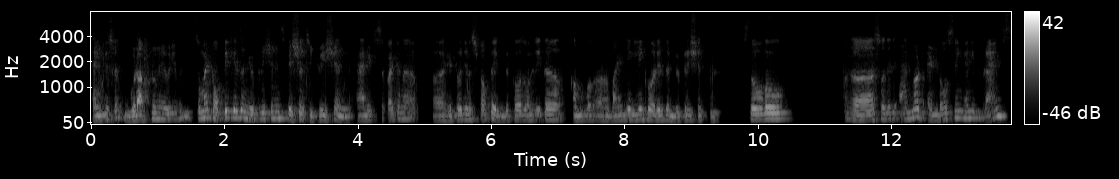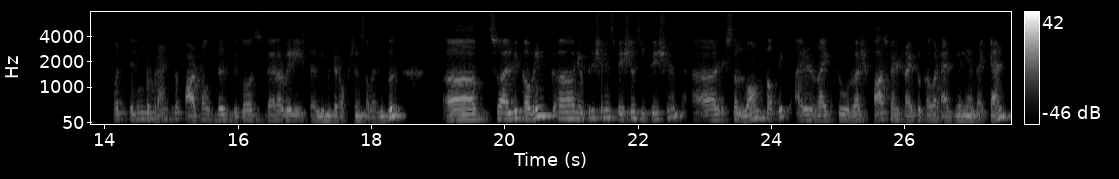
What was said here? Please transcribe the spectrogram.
Thank you, sir. Good afternoon, everyone. So my topic is a nutrition in special situation, and it's quite an, a heterogeneous topic because only the uh, binding link over is the nutrition. So, uh, so that I'm not endorsing any brands, but telling the brands the part of this because there are very uh, limited options available. Uh, so I'll be covering uh, nutrition in special situation. Uh, it's a long topic. I'll try to rush fast and try to cover as many as I can.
